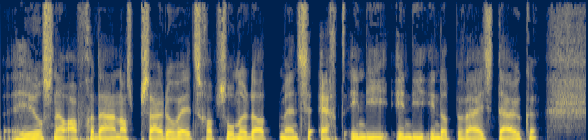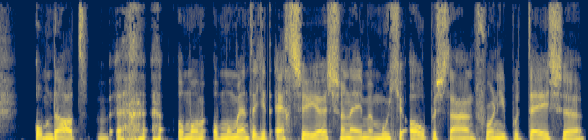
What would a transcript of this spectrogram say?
heel snel afgedaan als pseudowetenschap, zonder dat mensen echt in, die, in, die, in dat bewijs duiken. Omdat, op het moment dat je het echt serieus zou nemen, moet je openstaan voor een hypothese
